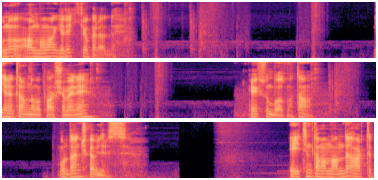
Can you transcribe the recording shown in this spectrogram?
Bunu almama gerek yok herhalde. Yine tanımlama parşömeni. Efsun bozma tamam. Buradan çıkabiliriz. Eğitim tamamlandı artık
